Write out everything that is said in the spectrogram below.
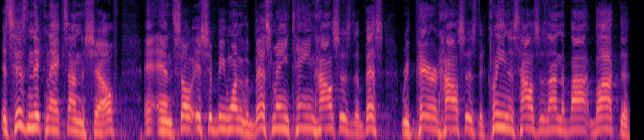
it's his knickknacks on the shelf. And, so it should be one of the best maintained houses, the best repaired houses, the cleanest houses on the block, the,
